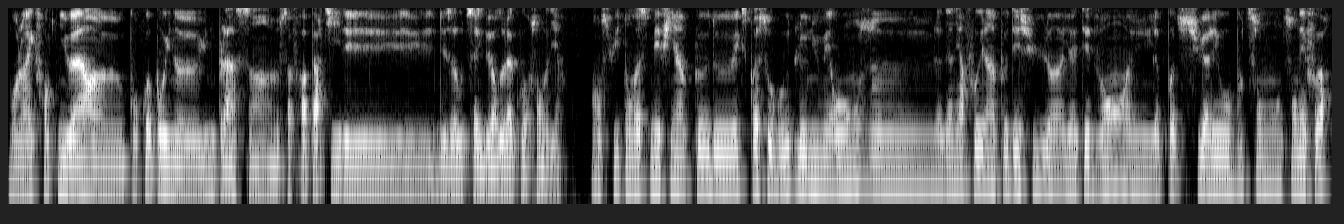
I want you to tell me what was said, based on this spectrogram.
Bon là avec Franck Nivard, euh, pourquoi pas une, place, hein. ça fera partie des, des outsiders de la course on va dire. Ensuite, on va se méfier un peu de Expresso Good, le numéro 11. Euh, la dernière fois, il a un peu déçu. Il a été devant et il n'a pas su aller au bout de son, effort.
